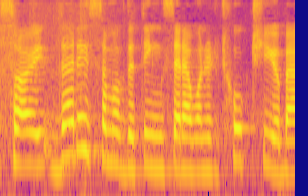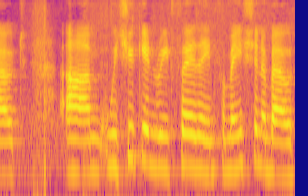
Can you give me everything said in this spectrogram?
So that is some of the things that I wanted to talk to you about, um, which you can read further information about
